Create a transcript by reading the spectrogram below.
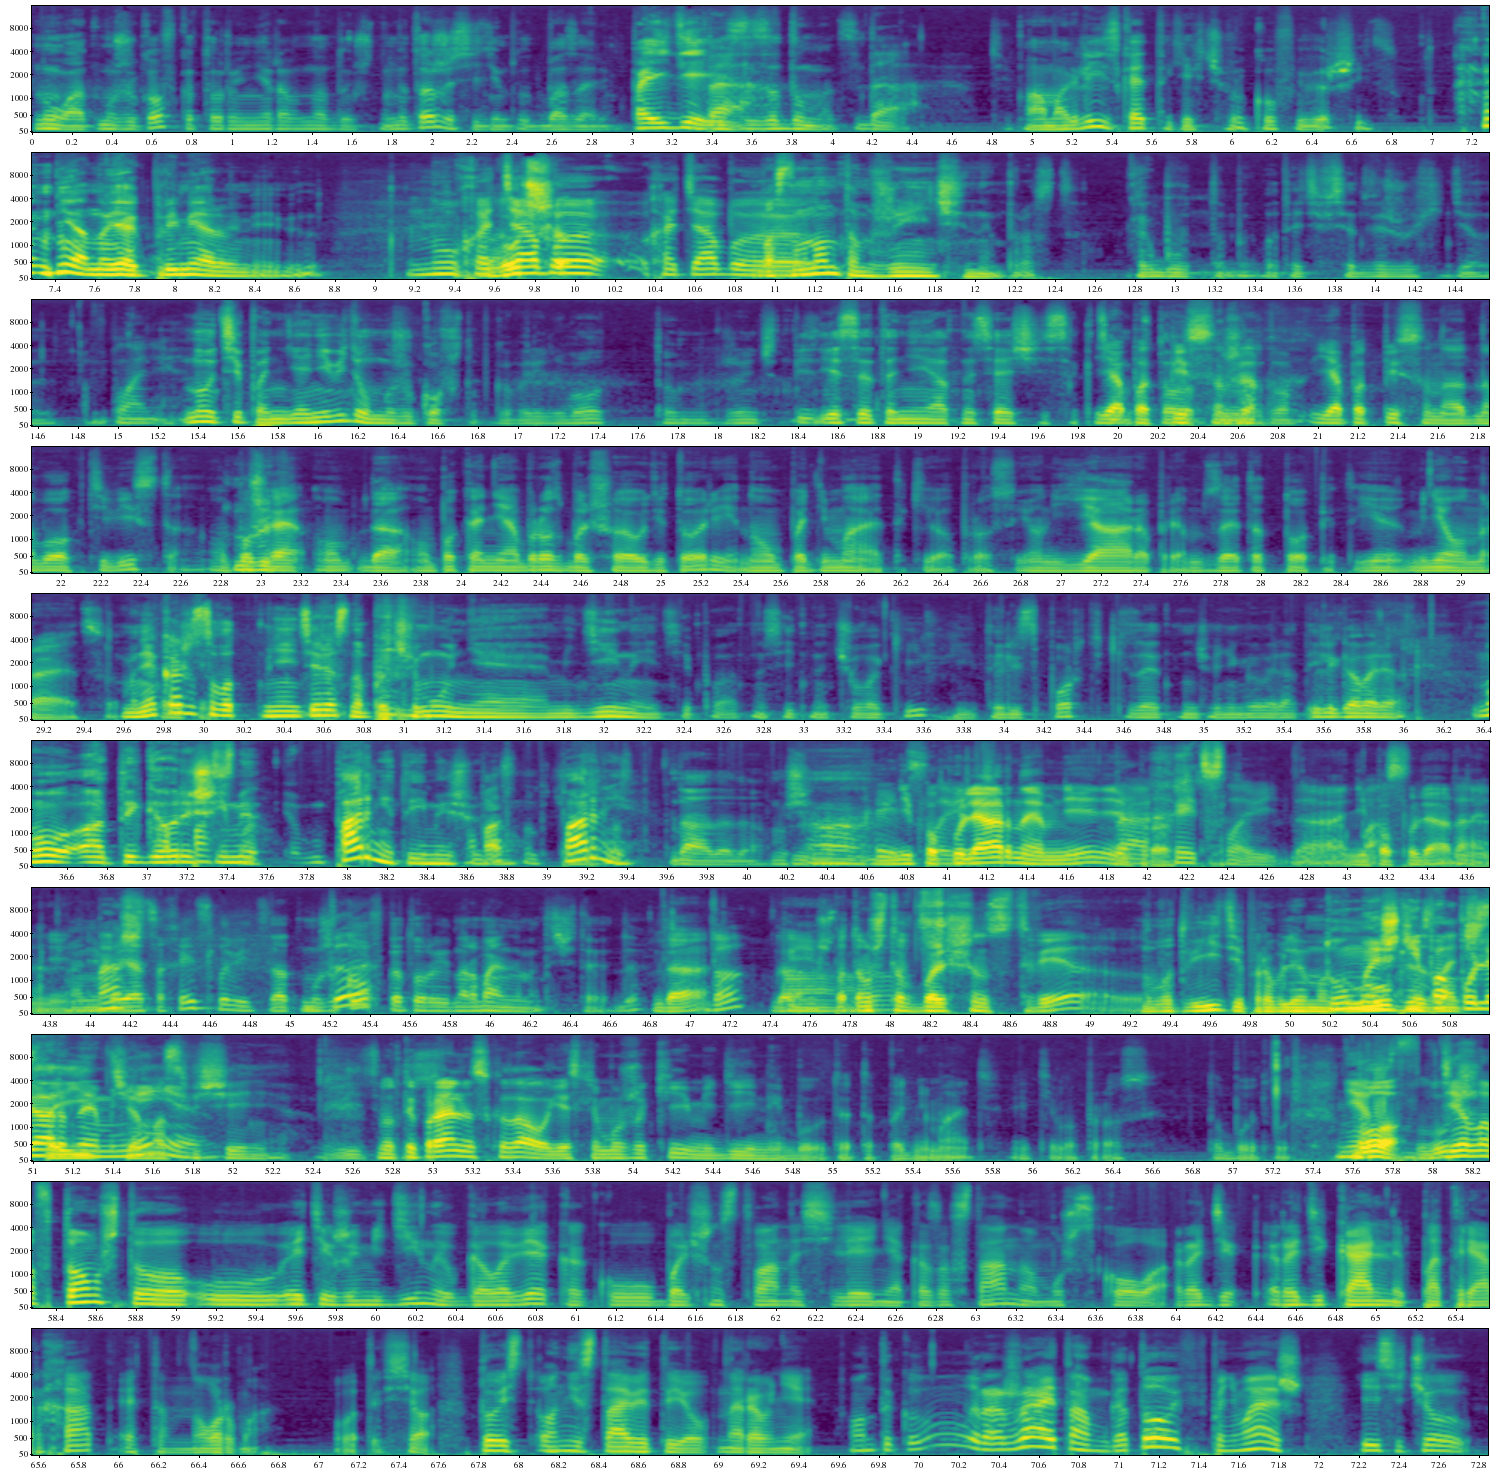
Ну, от мужиков, которые неравнодушны. Мы тоже сидим тут базарим. По идее, Да. если задуматься. Да. Типа, а могли искать таких чуваков и вершить. Не, ну я к примеру имею в виду. Ну, хотя Лучше- бы, хотя бы... В основном там женщины просто. Как будто бы вот эти все движухи делают. В плане. Ну, типа, я не видел мужиков, чтобы говорили, вот там женщина. пиз-». Если это не относящиеся к Я тем, кто подписан, жертва. я подписан на одного активиста. Он Мужик. пока, он, да, он пока не оброс большой аудиторией, но он поднимает такие вопросы. И он яро прям за это топит. И мне он нравится. Мне Очень. кажется, вот мне интересно, почему не медийные, типа, относительно чуваки какие-то или спортики за это ничего не говорят. Или говорят. Ну, а ты говоришь именно... Парни ты имеешь в виду? Опасно? Парни? Да, да, да, мужчины. А. Непопулярное мнение Да, просто. хейт словить, да. Да, опасно, непопулярное да. мнение. Они Наш- боятся хейт словить от мужиков, которые нормальным это считают, да? Да, Да, да. Конечно, Потому да. что в большинстве... э, Ну, вот видите, проблема Думаешь, глубже, значит, непопулярное стоит, чем мнение? освещение. Видите, Ну, то ты есть- правильно сказал, если мужики медийные будут это поднимать, эти вопросы, то будет лучше. Нет, Но лучше- дело в том, что у этих же медийных в голове, как у большинства населения Казахстана мужского, ради- радикальный патриархат — это норма. Вот и все. То есть он не ставит ее наравне. Он такой, ну, рожай там, готовь, понимаешь? Если что,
